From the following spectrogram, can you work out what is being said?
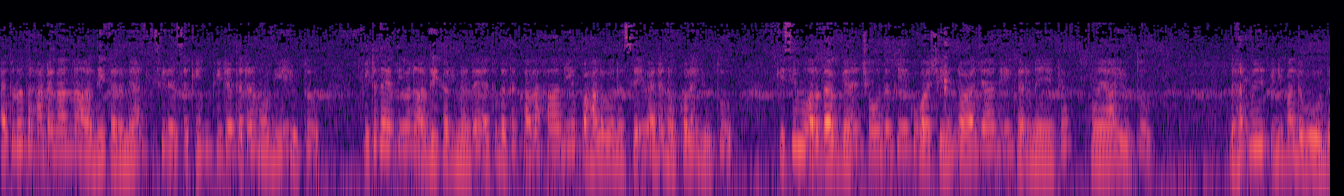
ඇතුළත හටගන්නා අධිකරණයක් කිසි ලෙසකින් පිටතට නොදිය යුතුය. පිටත ඇතිවන අධිකරණද ඇතුළත කලහාදිය පහළවනසේ වැඩ නොකළ යුතුය. කිසිම වරදක් ගැන චෝදකයෙකු වශයෙන් රාජාධිකරණයට නොයා යුතුය. ධර්මයේ පිළිබඳ වූද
